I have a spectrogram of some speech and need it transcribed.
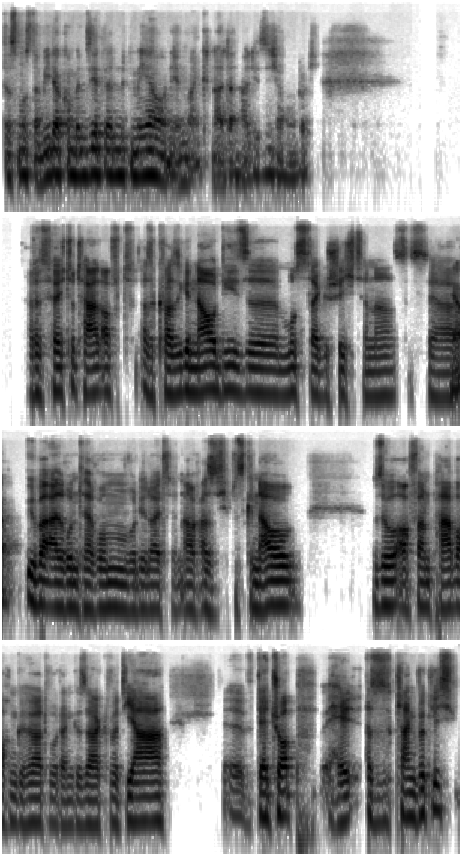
das muss dann wieder kompensiert werden mit mehr und irgendwann knallt dann halt die Sicherung durch. Ja, das höre ich total oft. Also quasi genau diese Mustergeschichte. Ne? Es ist ja, ja, überall rundherum, wo die Leute dann auch, also ich habe das genau so auch vor ein paar Wochen gehört, wo dann gesagt wird, ja, äh, der Job hält, also es klang wirklich,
